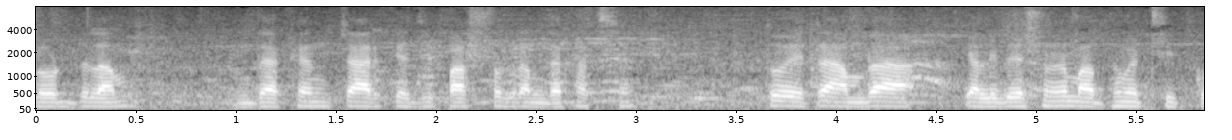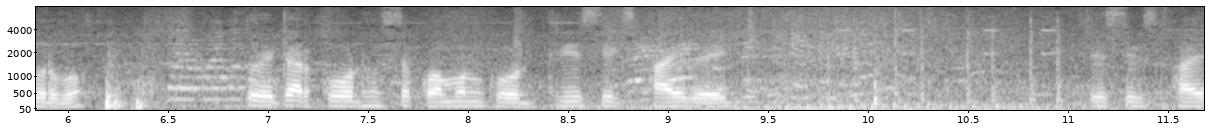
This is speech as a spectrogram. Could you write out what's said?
লোড দিলাম। দেখেন চার কেজি পাঁচশো গ্রাম দেখাচ্ছে। তো এটা আমরা ক্যালিব্রেশনের মাধ্যমে ঠিক করব। তো এটার কোড হচ্ছে common code three six five eight three six five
